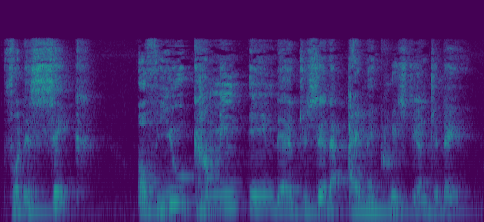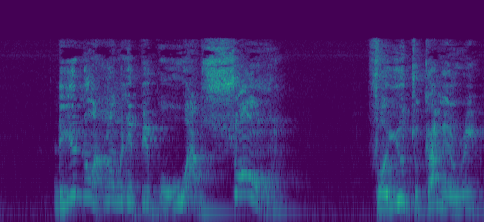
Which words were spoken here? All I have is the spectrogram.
For the sake of you coming in there to say that I'm a Christian today. Do you know how many people who have sown for you to come and reap?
